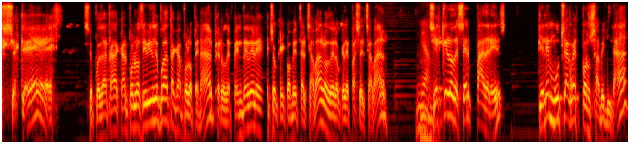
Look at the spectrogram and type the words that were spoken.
Si es que se puede atacar por lo civil, se puede atacar por lo penal, pero depende del hecho que cometa el chaval o de lo que le pase al chaval. Si es que lo de ser padres tiene mucha responsabilidad.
